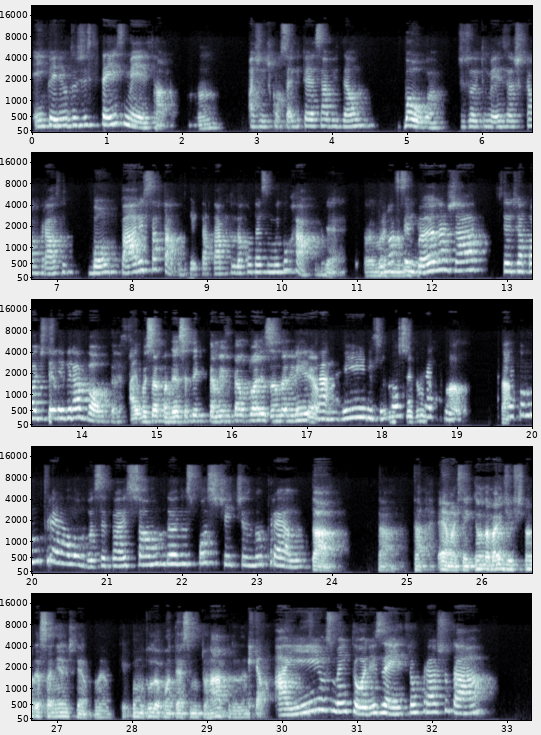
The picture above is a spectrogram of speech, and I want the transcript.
em períodos de seis meses. Tá bom. A gente consegue ter essa visão boa. 18 meses, eu acho que é um prazo bom para startup, porque startup tudo acontece muito rápido. É, Uma semana já, você já pode ter reviravoltas. Aí você acontece, você tem que também ficar atualizando a linha de tempo. Exa- Isso, como não fala. Tá. É como um Trello, você vai só mudando os post-its do Trello. Tá, tá, tá. É, mas tem que ter um trabalho de gestão dessa linha de tempo, né? Porque como tudo acontece muito rápido, né? Então, aí os mentores entram para ajudar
